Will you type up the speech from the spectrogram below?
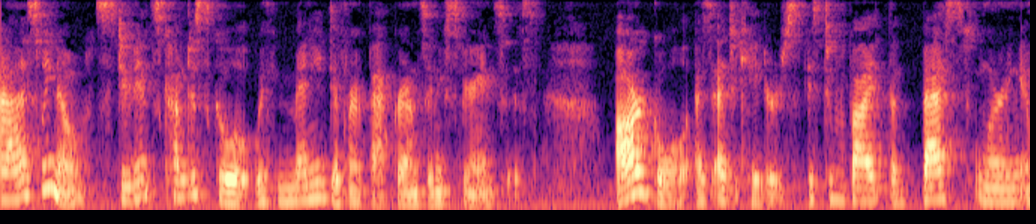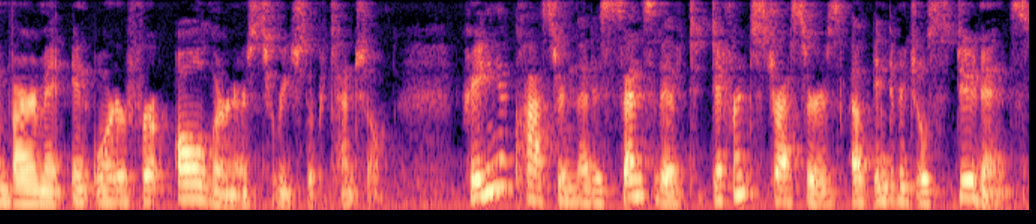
As we know, students come to school with many different backgrounds and experiences. Our goal as educators is to provide the best learning environment in order for all learners to reach their potential. Creating a classroom that is sensitive to different stressors of individual students,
